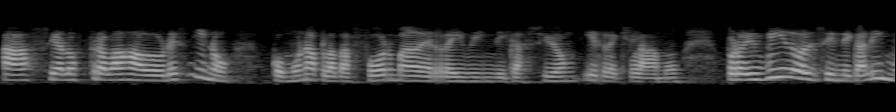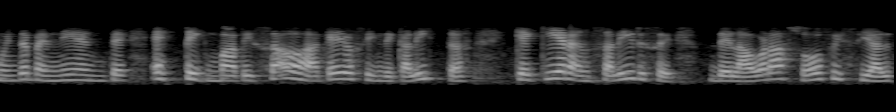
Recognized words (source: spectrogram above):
hacia los trabajadores y no como una plataforma de reivindicación y reclamo. Prohibido el sindicalismo independiente, estigmatizados aquellos sindicalistas que quieran salirse del abrazo oficial,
